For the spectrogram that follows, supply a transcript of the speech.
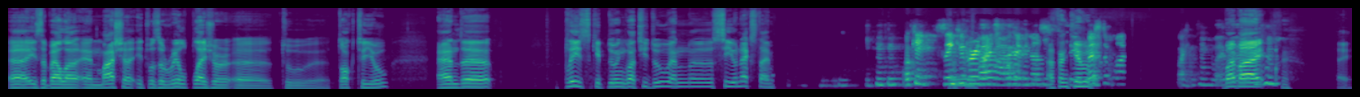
uh, Izabella and Masha. It was a real pleasure uh, to uh, talk to you, and uh, please keep doing what you do, and uh, see you next time. Okay, thank you very much for Bye-bye. having us. Uh, thank you. Best of luck. Bye. Bye bye. Bye.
